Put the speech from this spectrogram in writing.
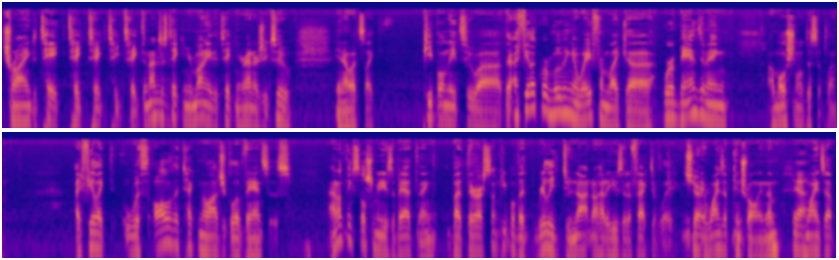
trying to take, take, take, take, take. They're not just taking your money, they're taking your energy too. You know, it's like people need to, uh, I feel like we're moving away from like, uh, we're abandoning emotional discipline. I feel like with all of the technological advances, I don't think social media is a bad thing, but there are some people that really do not know how to use it effectively. Sure. It winds up controlling them, Yeah. winds up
